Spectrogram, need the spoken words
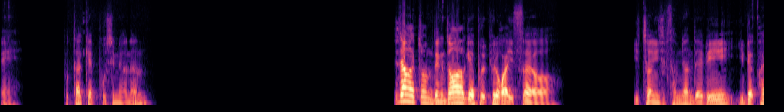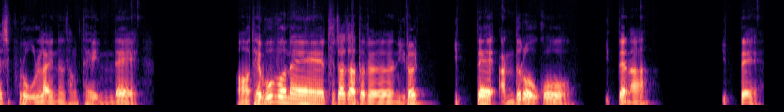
네. 토탈캡 보시면은 시장을 좀 냉정하게 볼 필요가 있어요. 2023년 대비 280% 올라 있는 상태에 있는데 어, 대부분의 투자자들은 이럴 이때 안 들어오고 이때나 이때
